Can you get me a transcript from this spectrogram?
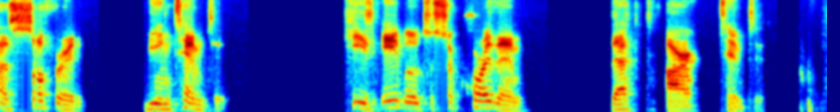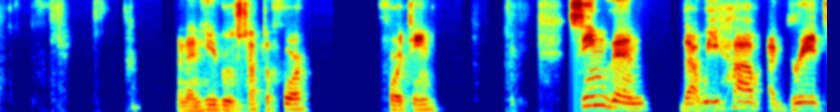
has suffered being tempted, he's able to succor them that are tempted. And then Hebrews chapter 4, 14. Seeing then that we have a great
